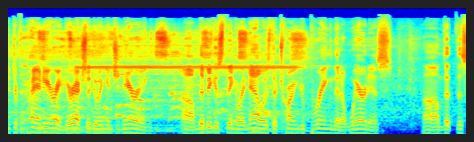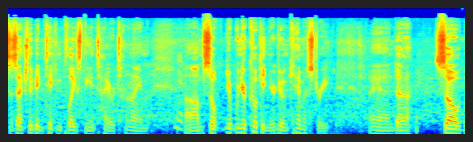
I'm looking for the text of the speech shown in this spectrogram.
different pioneering, you're actually doing engineering. Um, the biggest thing right now is they're trying to bring that awareness um, that this is actually been taking place the entire time. Um, so you're, when you're cooking, you're doing chemistry, and uh, so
